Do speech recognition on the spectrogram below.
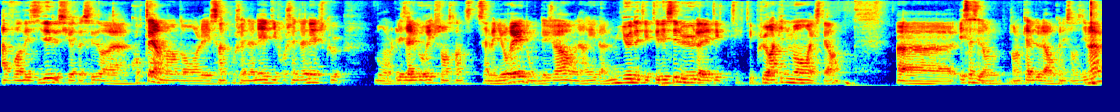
avoir des idées de ce qui va se passer dans la court terme, hein, dans les 5 prochaines années, 10 prochaines années, parce que bon, les algorithmes sont en train de s'améliorer, donc déjà on arrive à mieux détecter les cellules, à les détecter plus rapidement, etc. Euh, et ça c'est dans, dans, le cadre de la reconnaissance d'image.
